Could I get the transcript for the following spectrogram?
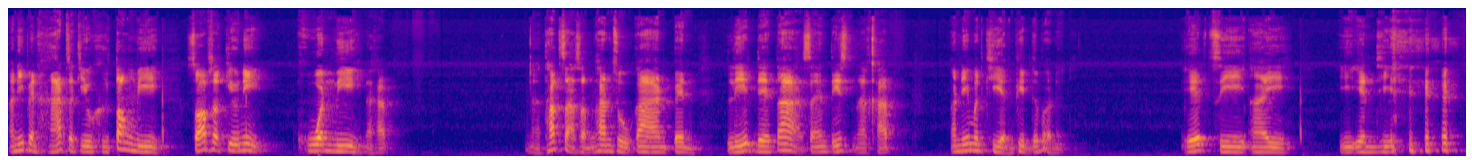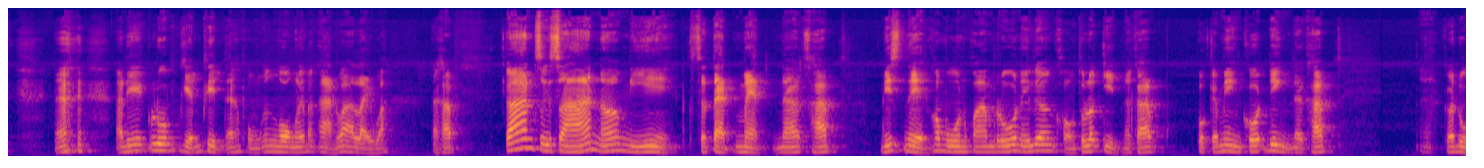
อันนี้เป็น hard skill คือต้องมี soft skill นี่ควรมีนะครับนะทักษะสำคัญสู่การเป็น lead data scientist นะครับ อันนี้มันเขียนผิดหรือเปล่าเนี่ย S C I E N T นะอันนี้รูปเขียนผิดนะครับผมก็งงเลยมันอ่านว่าอะไรวะนะครับ การสื่อสารเนาะมี stat mat นะครับ บิสเนสข้อมูลความรู้ในเรื่องของธุรกิจนะครับโปรแกรมมิ่งโคดดิ้งนะครับก็ดู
